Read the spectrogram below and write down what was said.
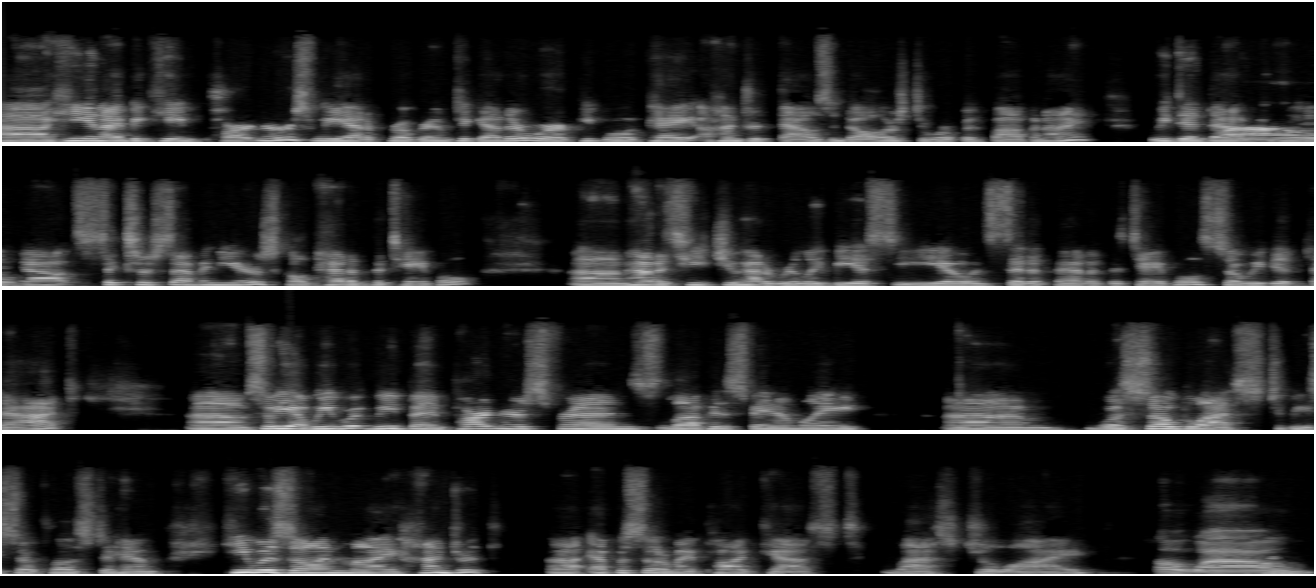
Uh, he and I became partners. We had a program together where people would pay $100,000 to work with Bob and I. We did that wow. for about six or seven years called Head of the Table, um, how to teach you how to really be a CEO and sit at the head of the table. So we did that. Um, so yeah, we, we've been partners, friends, love his family. Um, was so blessed to be so close to him. He was on my 100th uh, episode of my podcast last July. Oh, wow. And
